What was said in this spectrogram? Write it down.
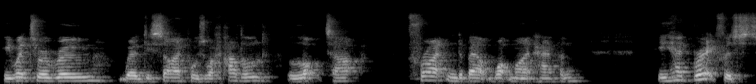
He went to a room where disciples were huddled, locked up, frightened about what might happen. He had breakfast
